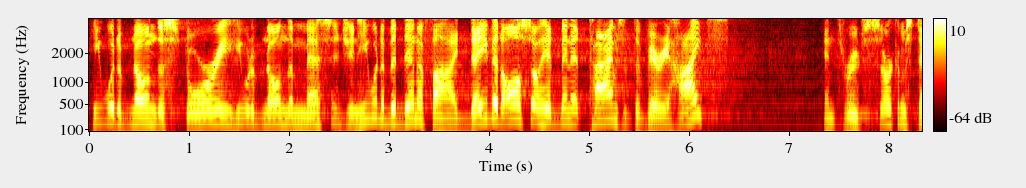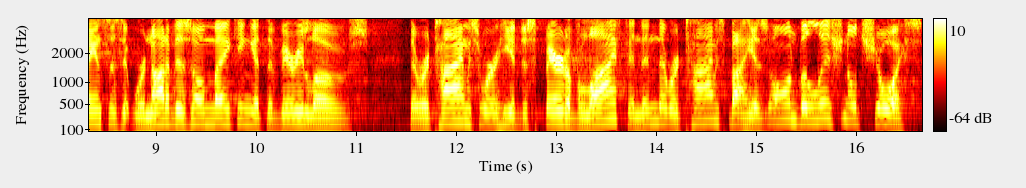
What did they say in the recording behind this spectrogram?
He would have known the story, he would have known the message, and he would have identified. David also had been at times at the very heights, and through circumstances that were not of his own making at the very lows. There were times where he had despaired of life, and then there were times by his own volitional choice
